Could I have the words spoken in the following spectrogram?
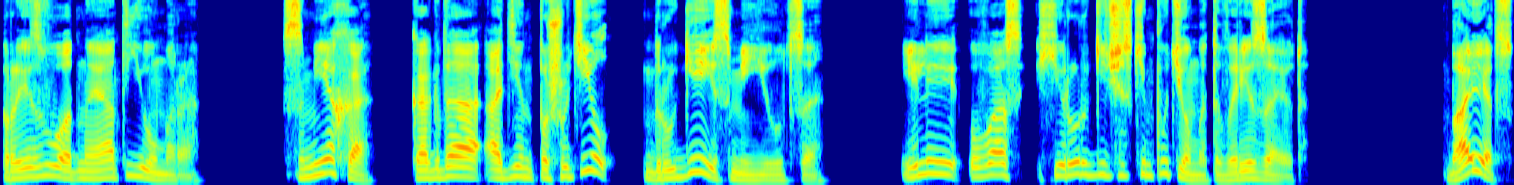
производная от юмора. Смеха, когда один пошутил, другие смеются. Или у вас хирургическим путем это вырезают?» «Боец,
